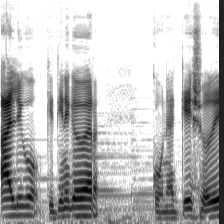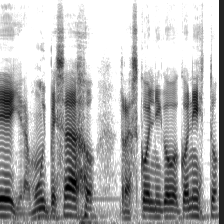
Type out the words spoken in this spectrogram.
Algo que tiene que ver con aquello de, y era muy pesado, Raskolnikov con esto,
